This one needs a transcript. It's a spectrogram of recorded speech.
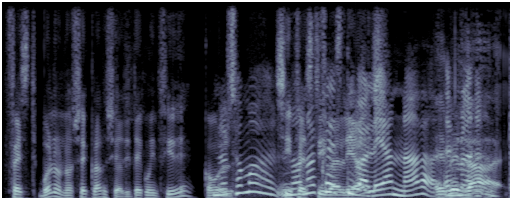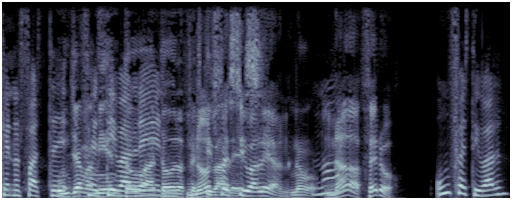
fest, bueno, no sé, claro, si a ti te coincide. ¿cómo No, somos, si no nos festivalean nada. Es verdad. que nos faste- un llamamiento a festivaleen. todos los ¿No festivalean? No. Nada, cero. Un festival.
